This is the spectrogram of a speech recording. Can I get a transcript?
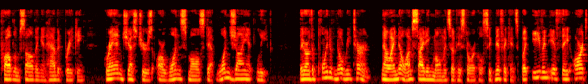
problem solving, and habit breaking, grand gestures are one small step, one giant leap. They are the point of no return. Now, I know I'm citing moments of historical significance, but even if they aren't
